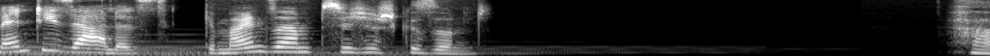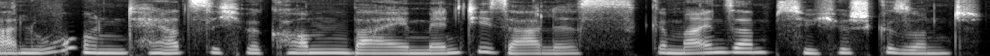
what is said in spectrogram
Menti Sales. Gemeinsam psychisch gesund. Hallo und herzlich willkommen bei Menti Sales. Gemeinsam psychisch gesund.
